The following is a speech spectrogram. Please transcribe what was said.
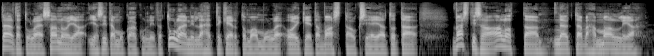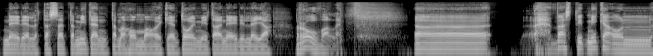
Täältä tulee sanoja ja sitä mukaan kun niitä tulee, niin lähdette kertomaan mulle oikeita vastauksia. Ja tota, Västi saa aloittaa, näyttää vähän mallia neidelle tässä, että miten tämä homma oikein toimii tai neidille ja rouvalle. Öö, Västi, mikä on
